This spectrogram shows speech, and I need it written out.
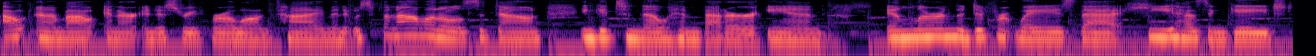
out and about in our industry for a long time. And it was phenomenal to sit down and get to know him better. And and learn the different ways that he has engaged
